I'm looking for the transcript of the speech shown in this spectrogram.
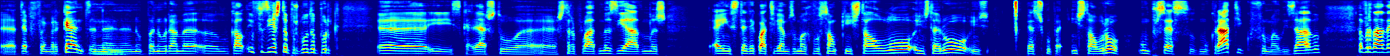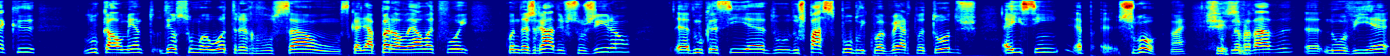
eh, até porque foi marcante hum. na, no panorama uh, local. Eu fazia esta pergunta porque, uh, e se calhar estou a, a extrapolar demasiado, mas em 74 tivemos uma revolução que instalou, instaurou, peço desculpa, instaurou um processo democrático formalizado. A verdade é que localmente deu-se uma outra revolução, se calhar paralela, que foi quando as rádios surgiram a democracia do, do, espaço público aberto a todos, aí sim chegou, não é? Sim, Porque, sim. na verdade, eh, não havia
